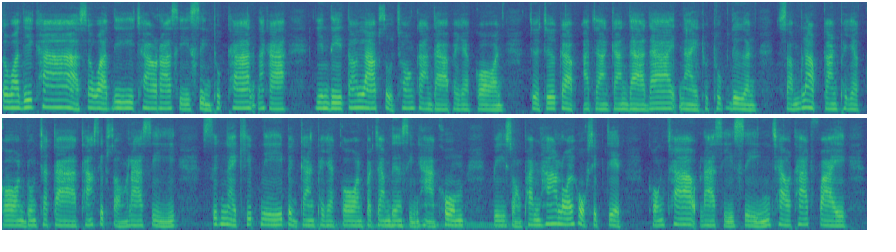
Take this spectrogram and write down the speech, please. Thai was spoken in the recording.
สวัสดีค่ะ สวัสดีชาวราศีสิงห์ทุกท่านนะคะ ยินดีต้อนรับสู่ช่องการดาพยากรณ์เจอเจอกับอาจารย์การดาได้ในทุกๆเดือนสำหรับการพยากรณ์ดวงชะตาทั้ง 12 ราศีซึ่งในคลิปนี้เป็นการพยากรณ์ประจำเดือนสิงหาคม ปี 2567 ของชาวราศีสิงห์ชาวธาตุไฟ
